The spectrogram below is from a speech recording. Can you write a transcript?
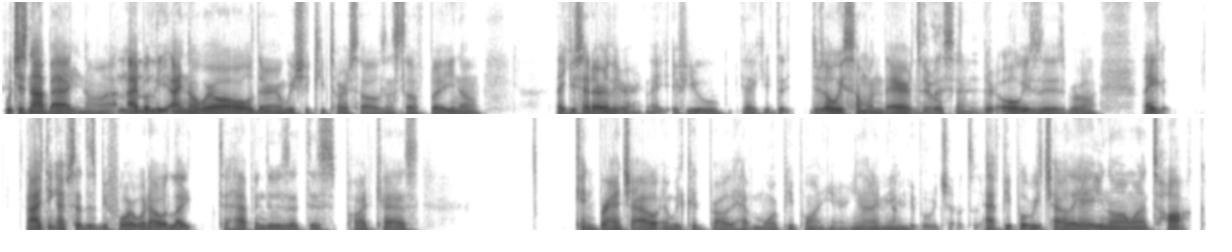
which is not bad, you know. I, I Mm-hmm. believe I know we're all older and we should keep to ourselves and stuff, but you know, like you said earlier, like if you like, it- there's always someone there to There listen. is. There always is, bro. Like, I think I've said this before. What I would like to happen to is that this podcast can branch out and we could probably have more people on here. You know what I mean? Have mean? people reach out to. Have people reach out like, hey, you know, I want to talk.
